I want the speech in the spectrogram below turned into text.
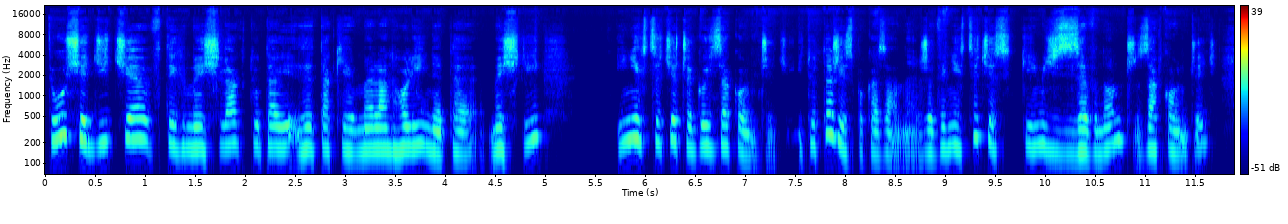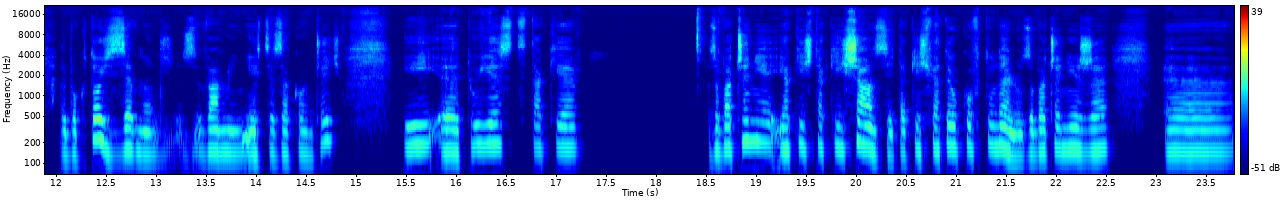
tu siedzicie w tych myślach, tutaj y, takie melancholijne te myśli i nie chcecie czegoś zakończyć. I tu też jest pokazane, że wy nie chcecie z kimś z zewnątrz zakończyć, albo ktoś z zewnątrz z wami nie chce zakończyć. I e, tu jest takie zobaczenie jakiejś takiej szansy, takie światełko w tunelu, zobaczenie, że e,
